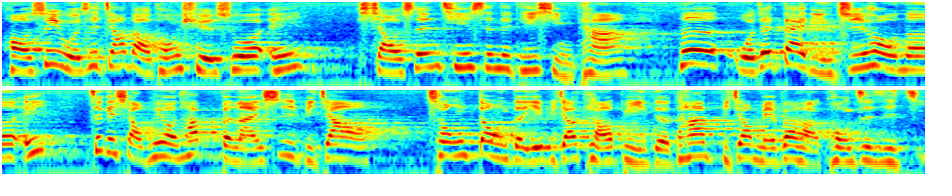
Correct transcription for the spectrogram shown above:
好，所以我是教导同学说，哎，小声轻声的提醒他。那我在带领之后呢？哎，这个小朋友他本来是比较冲动的，也比较调皮的，他比较没办法控制自己。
